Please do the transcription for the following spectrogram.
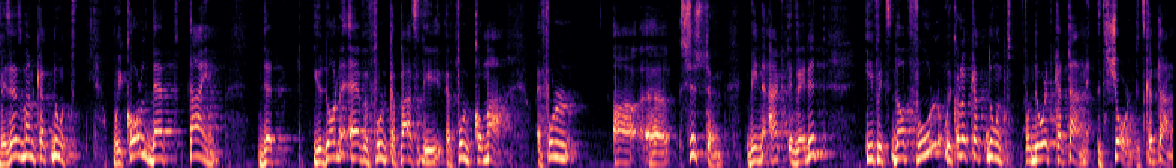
וזה זמן קטנות. We call that time that you don't have a full capacity, a full coma, a full uh, uh, system being activated. If it's not full, we call it קטנות, from the word קטן, it's short, it's קטן.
